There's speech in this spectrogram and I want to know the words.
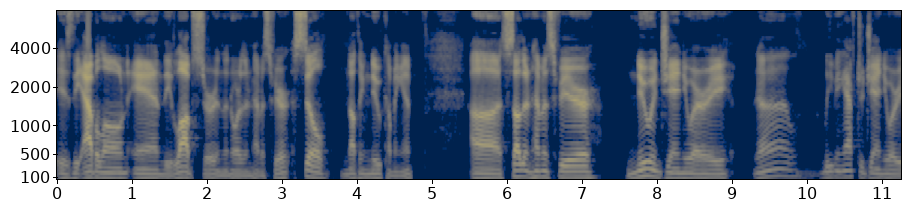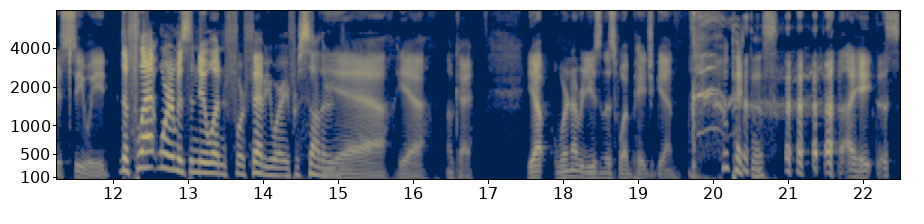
is the abalone and the lobster in the northern hemisphere. Still nothing new coming in. Uh southern hemisphere new in January. Uh leaving after January is seaweed. The flatworm is the new one for February for Southern. Yeah, yeah. Okay. Yep, we're never using this web page again. Who picked this? I hate this.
